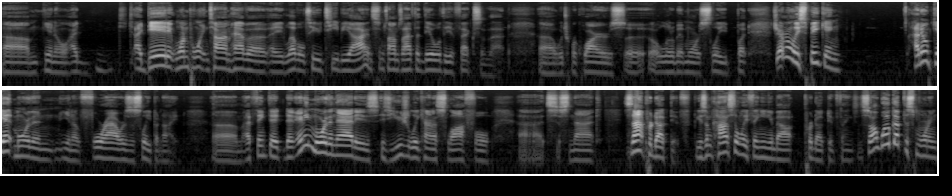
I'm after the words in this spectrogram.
Um, you know, I I did at one point in time have a, a level two TBI, and sometimes I have to deal with the effects of that, uh, which requires uh, a little bit more sleep. But generally speaking, I don't get more than you know four hours of sleep a night. Um, I think that, that any more than that is is usually kind of slothful. Uh, it's just not it's not productive because I'm constantly thinking about productive things. So I woke up this morning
